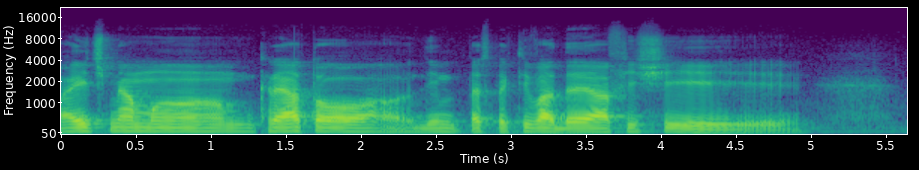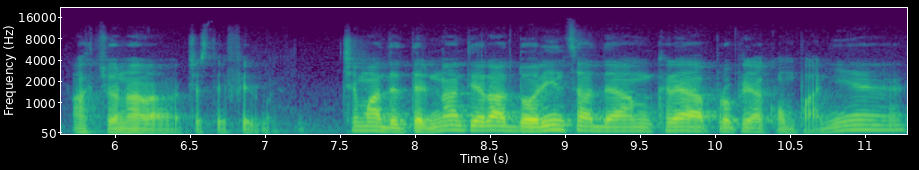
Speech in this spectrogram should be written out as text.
Aici mi-am uh, creat-o din perspectiva de a fi și acționar al acestei firme. Ce m-a determinat era dorința de a-mi crea propria companie,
